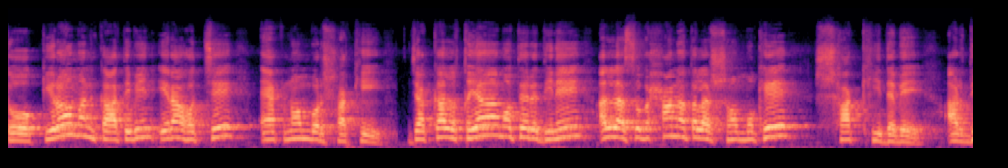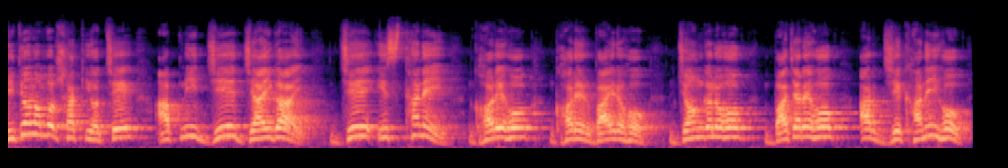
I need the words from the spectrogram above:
তো কিরমান কাতিবিন, এরা হচ্ছে এক নম্বর সাক্ষী। যা কাল কেয়ামতের দিনে আল্লাহ সুবহানা তালার সম্মুখে সাক্ষী দেবে। আর দ্বিতীয় নম্বর সাক্ষী হচ্ছে, আপনি যে জায়গায়, যে স্থানে ঘরে হোক, ঘরের বাইরে হোক, জঙ্গলে হোক, বাজারে হোক, আর যেখানেই হোক,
